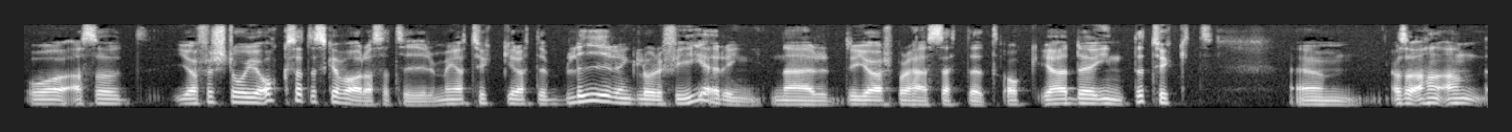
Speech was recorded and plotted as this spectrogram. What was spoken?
Och alltså, jag förstår ju också att det ska vara satir, men jag tycker att det blir en glorifiering när det görs på det här sättet. Och jag hade inte tyckt... Um, alltså han, han,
